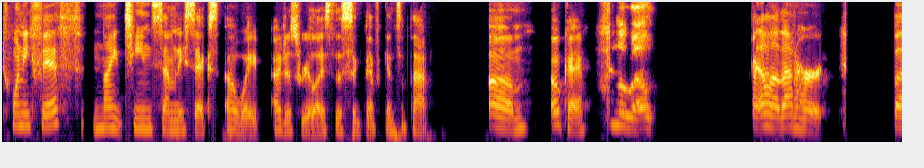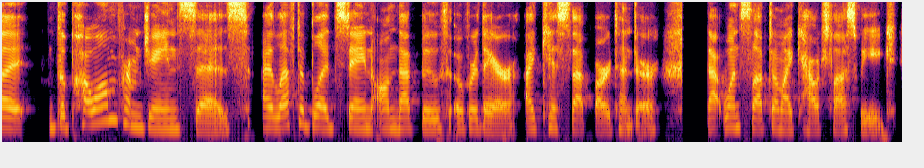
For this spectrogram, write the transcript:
25th, 1976. Oh, wait, I just realized the significance of that. Um, okay. LOL. Uh, that hurt. But the poem from Jane says, I left a bloodstain on that booth over there. I kissed that bartender. That one slept on my couch last week.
